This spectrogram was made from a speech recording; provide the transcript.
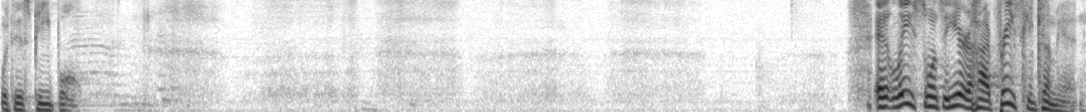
with his people. At least once a year, a high priest could come in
